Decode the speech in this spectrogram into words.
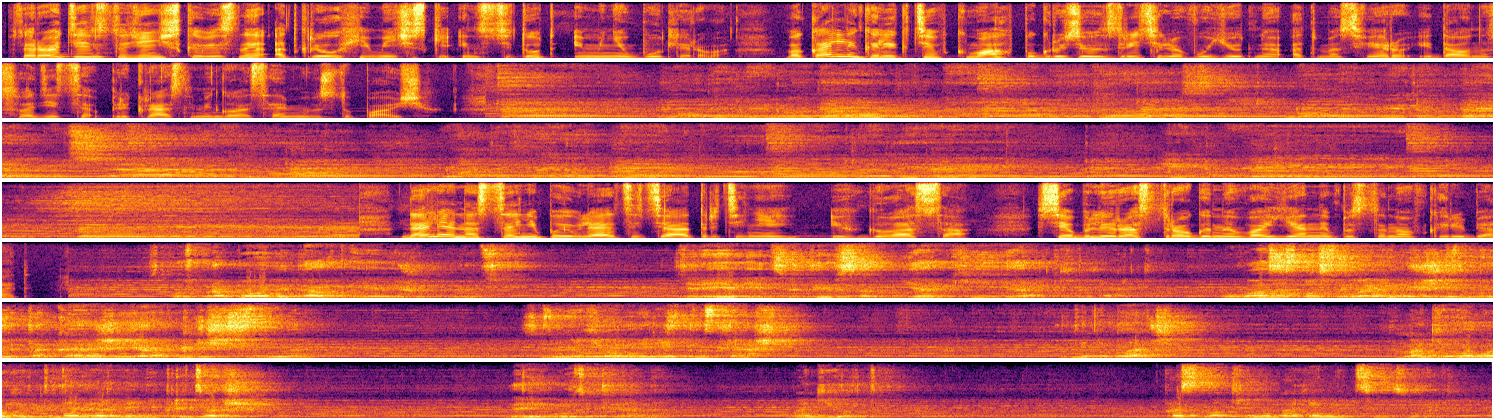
Второй день студенческой весны открыл химический институт имени Бутлерова. Вокальный коллектив КМАХ погрузил зрителя в уютную атмосферу и дал насладиться прекрасными голосами выступающих. Далее на сцене появляется театр теней, их голоса. Все были растроганы военной постановкой ребят. Сквозь пробоины танка я вижу улицу. Деревья и цветы в саду яркие-яркие. У вас после войны жизнь будет такая же яркая и счастливая. За нее умереть не страшно. Ты не плачь. В могилу мою ты, наверное, не придешь. Да и и будет ли она? Могила-то. Просмотрена военной цензурой.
